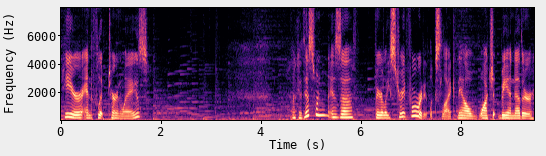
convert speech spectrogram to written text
here and flip turnways. Okay, this one is uh, fairly straightforward, it looks like. Now, watch it be another...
